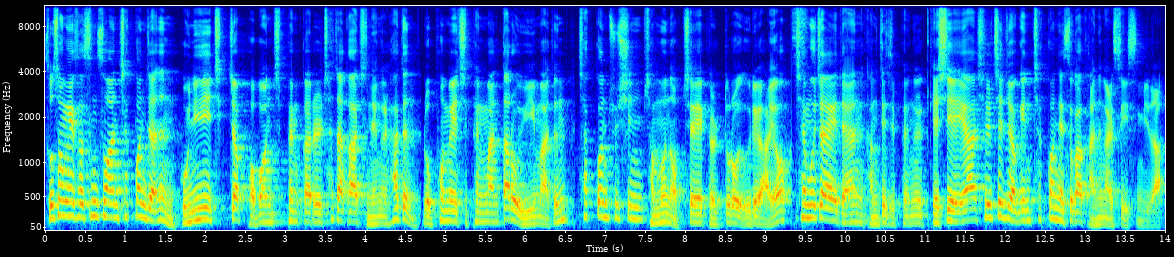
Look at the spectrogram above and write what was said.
소송에서 승소한 채권자는 본인이 직접 법원 집행과를 찾아가 진행을 하든 로펌의 집행만 따로 위임하든 채권 출신 전문 업체에 별도로 의뢰하여 채무자에 대한 강제 집행을 개시해야 실질적인 채권 해소가 가능할 수 있습니다.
